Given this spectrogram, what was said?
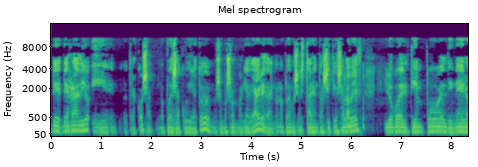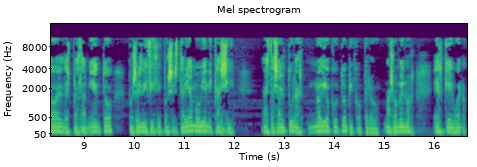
de, radio y otra cosa, no puedes acudir a todo, no somos Son María de Ágreda, ¿no? no podemos estar en dos sitios a la vez y luego el tiempo, el dinero, el desplazamiento, pues es difícil, pues estaría muy bien y casi a estas alturas, no digo que utópico, pero más o menos, es que, bueno,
